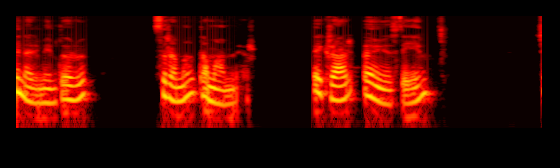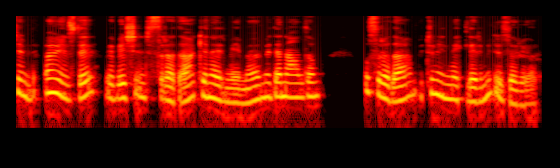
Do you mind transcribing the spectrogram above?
Kenar ilmeğimi de örüp sıramı tamamlıyorum. Tekrar ön yüzdeyim. Şimdi ön yüzde ve 5. sırada kenar ilmeğimi örmeden aldım. Bu sırada bütün ilmeklerimi düz örüyorum.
